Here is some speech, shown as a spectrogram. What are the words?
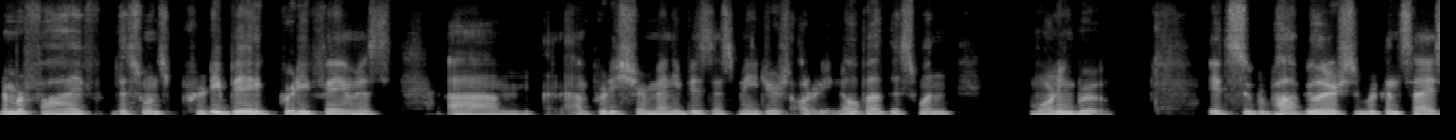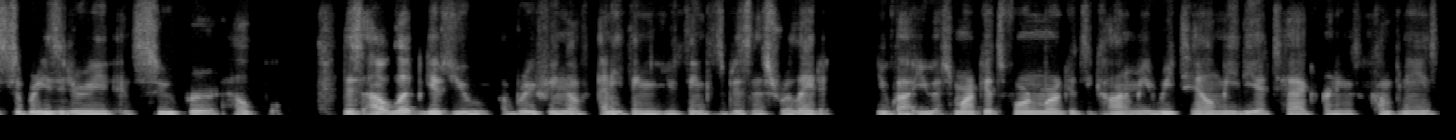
Number five, this one's pretty big, pretty famous. Um, I'm pretty sure many business majors already know about this one. Morning Brew. It's super popular, super concise, super easy to read, and super helpful. This outlet gives you a briefing of anything you think is business related. You've got US markets, foreign markets, economy, retail, media, tech, earnings companies,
